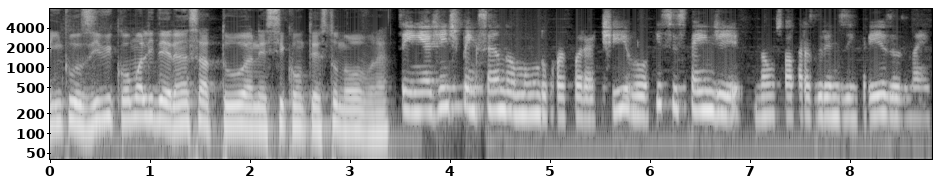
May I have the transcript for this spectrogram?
inclusive, como a liderança atua nesse contexto novo, né? Sim, a gente pensando no mundo corporativo, que se estende não só para as grandes empresas, mas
